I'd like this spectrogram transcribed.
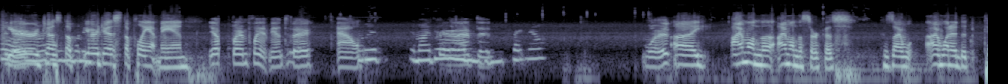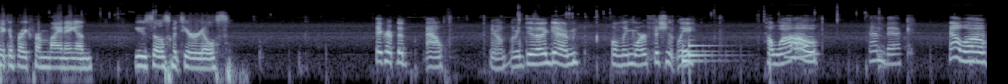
You're just the a, you're just a plant man. Yep, I'm Plant Man today. Ow. Am I, am I the only one Corrected. right now? What? Uh, I'm on the I'm on the surface because I, I wanted to take a break from mining and use those materials. Hey, Cryptid. Ow. Hang on, let me do that again. Only more efficiently. Hello? I'm back. Hello.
